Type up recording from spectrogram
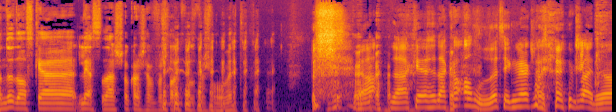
Men du, da skal jeg lese der, så kanskje jeg får svar på spørsmålet mitt. ja, det er, ikke, det er, ikke, alle ting vi klarer, klarer å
